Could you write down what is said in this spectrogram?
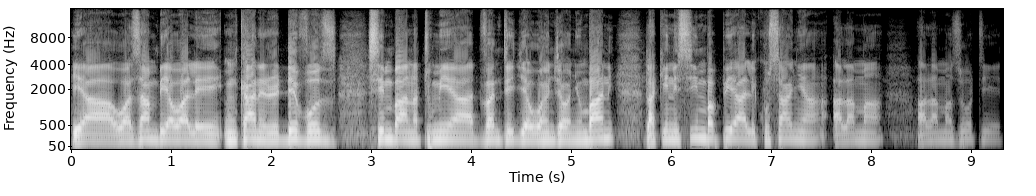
ya Wazambia wale Nkane Devils. Simba anatumia advantage ya uwanja wa nyumbani, lakini Simba pia alikusanya alama alama zote.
